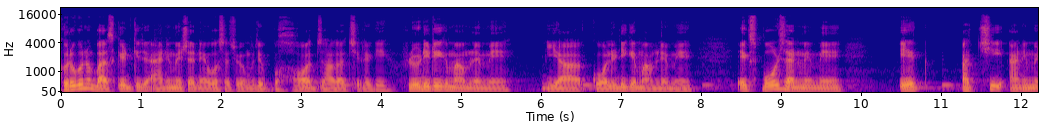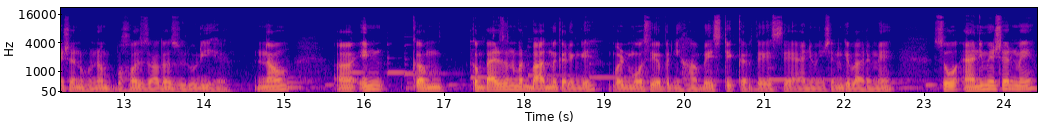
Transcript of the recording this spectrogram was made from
कुरुगुनो बास्केट की जो एनिमेशन है वो सच में मुझे बहुत ज़्यादा अच्छी लगी। फ्लूडिटी के मामले में या क्वालिटी के मामले में एक स्पोर्ट्स एनिमे में एक अच्छी एनिमेशन होना बहुत ज़्यादा ज़रूरी है। नाउ इन कम कंपैरिजन अपन बाद में करेंगे बट मोस्टली अपन यहाँ पे स्टिक करते हैं इससे एनिमेशन के बारे में। सो so, एनिमेशन में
